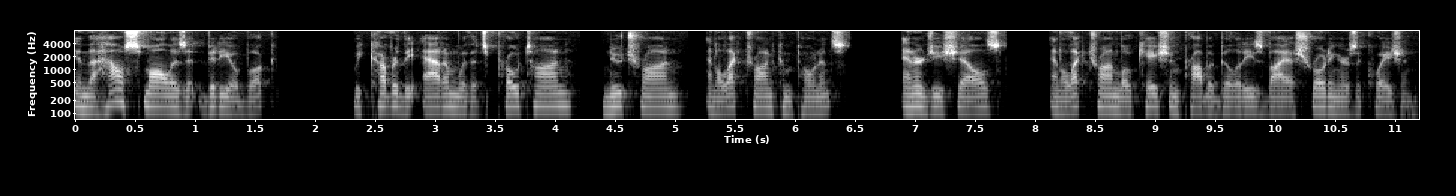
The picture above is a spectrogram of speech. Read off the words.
In the How Small Is It video book, we covered the atom with its proton, neutron, and electron components, energy shells, and electron location probabilities via Schrodinger's equation.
